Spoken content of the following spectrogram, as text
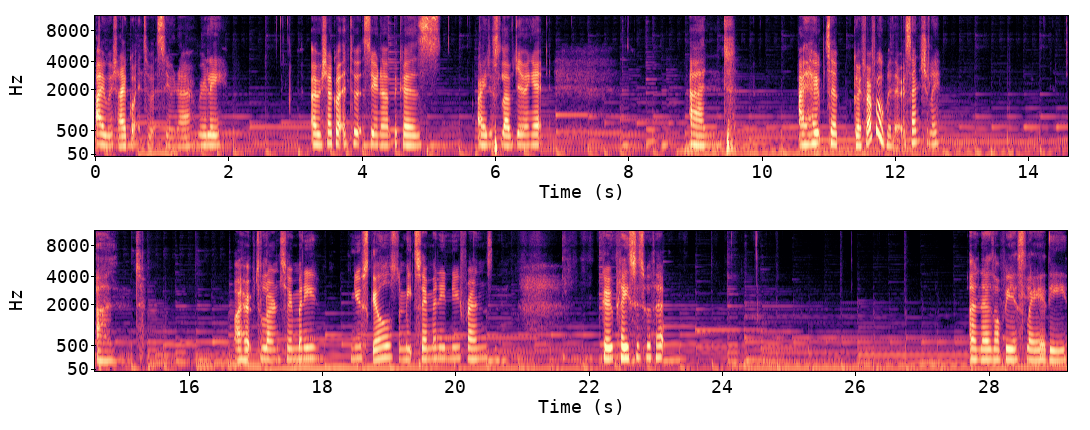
I wish I got into it sooner, really. I wish I got into it sooner because I just love doing it. And I hope to go further with it essentially. And I hope to learn so many new skills and meet so many new friends and go places with it. And there's obviously the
